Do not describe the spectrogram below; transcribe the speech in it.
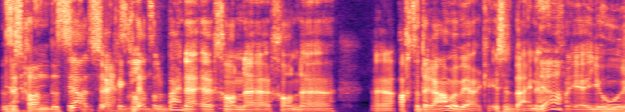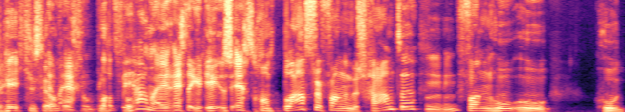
Het is gewoon, dat, ja, het is eigenlijk gewoon- letterlijk bijna eh, gewoon, eh, gewoon eh, eh, achter de ramen werk is het bijna. Ja. Van, je, je hoereert jezelf op zo'n platform. Ja, maar echt, het is echt gewoon plaatsvervangende schaamte Mhm. van hoe, hoe, hoe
